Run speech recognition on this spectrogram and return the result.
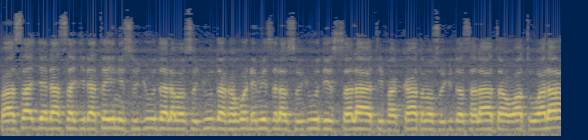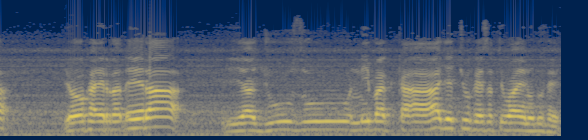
فسجد سجدتين سجود لما سجود كقول مثل سجود الصلاة فكاتم سجود صلاة وأطول. يوكا إرديرا يجوز نبكا جتشو كيستي واين ودفت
